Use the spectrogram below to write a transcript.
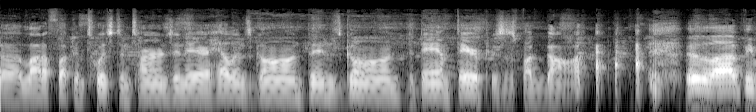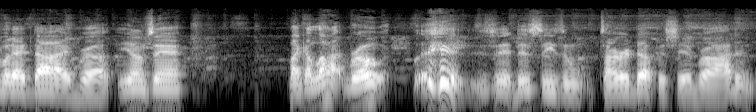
Uh, a lot of fucking twists and turns in there. Helen's gone, Ben's gone, the damn therapist is fucking gone. There's a lot of people that died, bro. You know what I'm saying? Like a lot, bro. shit, this season turned up and shit, bro. I didn't.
